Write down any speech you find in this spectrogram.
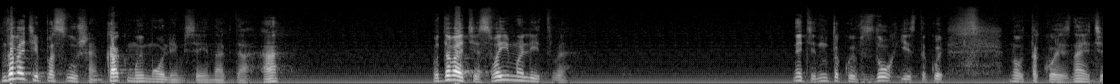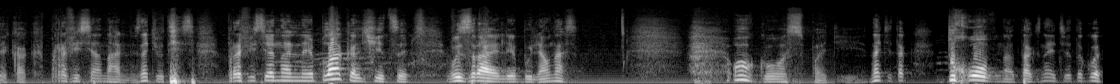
Давайте послушаем, как мы молимся иногда. А? Вот давайте свои молитвы. Знаете, ну такой вздох есть такой, ну такой, знаете, как профессиональный. Знаете, вот есть профессиональные плакальщицы в Израиле были, а у нас, о Господи, знаете, так духовно, так, знаете, такое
